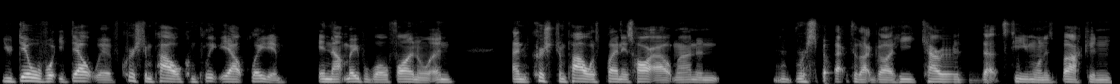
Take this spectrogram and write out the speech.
you deal with what you dealt with. Christian Powell completely outplayed him in that Maple Bowl final. And and Christian Powell was playing his heart out, man. And respect to that guy. He carried that team on his back and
